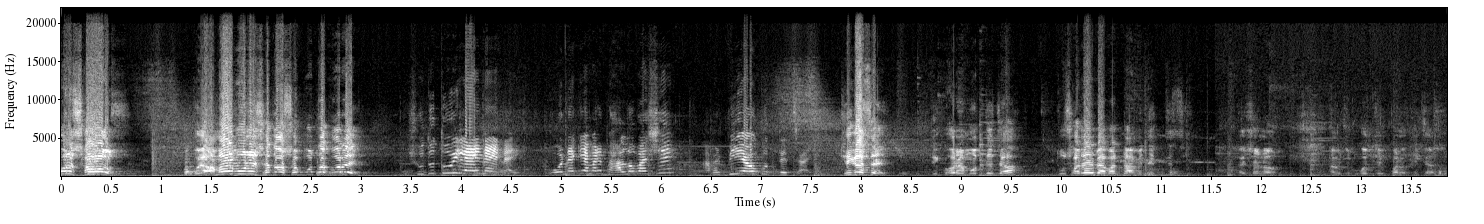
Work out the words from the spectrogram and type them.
বড় সাহস! ওই আমার বোনের সাথে অসভ্যতা করে। শুধু তুই লাই নাই নাই ও নাকি আমার ভালোবাসে আবার বিয়েও করতে চায়। ঠিক আছে তুই ঘরের মধ্যে যা তুষারের ব্যাপারটা আমি দেখতেছি। এই শোনো আমি তো পশ্চিম পাড়া থেকে আসি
